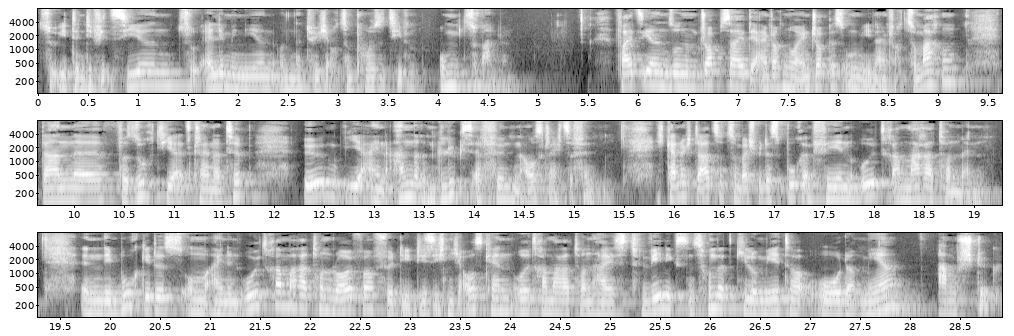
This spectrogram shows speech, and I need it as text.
zu identifizieren, zu eliminieren und natürlich auch zum Positiven umzuwandeln. Falls ihr in so einem Job seid, der einfach nur ein Job ist, um ihn einfach zu machen, dann äh, versucht hier als kleiner Tipp, irgendwie einen anderen glückserfüllenden Ausgleich zu finden. Ich kann euch dazu zum Beispiel das Buch empfehlen, Ultramarathon Man. In dem Buch geht es um einen Ultramarathonläufer, für die, die sich nicht auskennen. Ultramarathon heißt wenigstens 100 Kilometer oder mehr am Stück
